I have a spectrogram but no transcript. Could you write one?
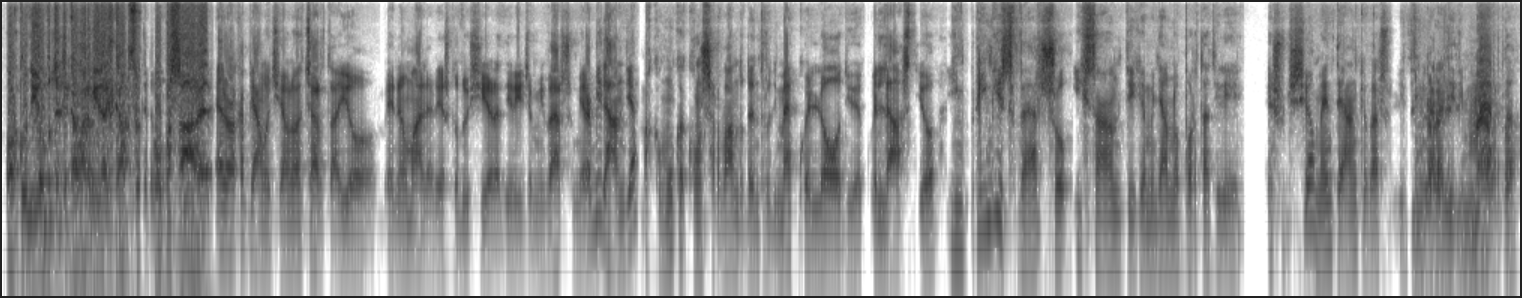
porco Dio potete cavarvi dal cazzo che devo passare. E allora capiamoci, a una certa io bene o male riesco ad uscire a dirigermi verso Mirabilandia, ma comunque conservando dentro di me quell'odio e quell'astio, in primis verso i santi che me li hanno portati lì e successivamente anche verso gli zingarelli di merda.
